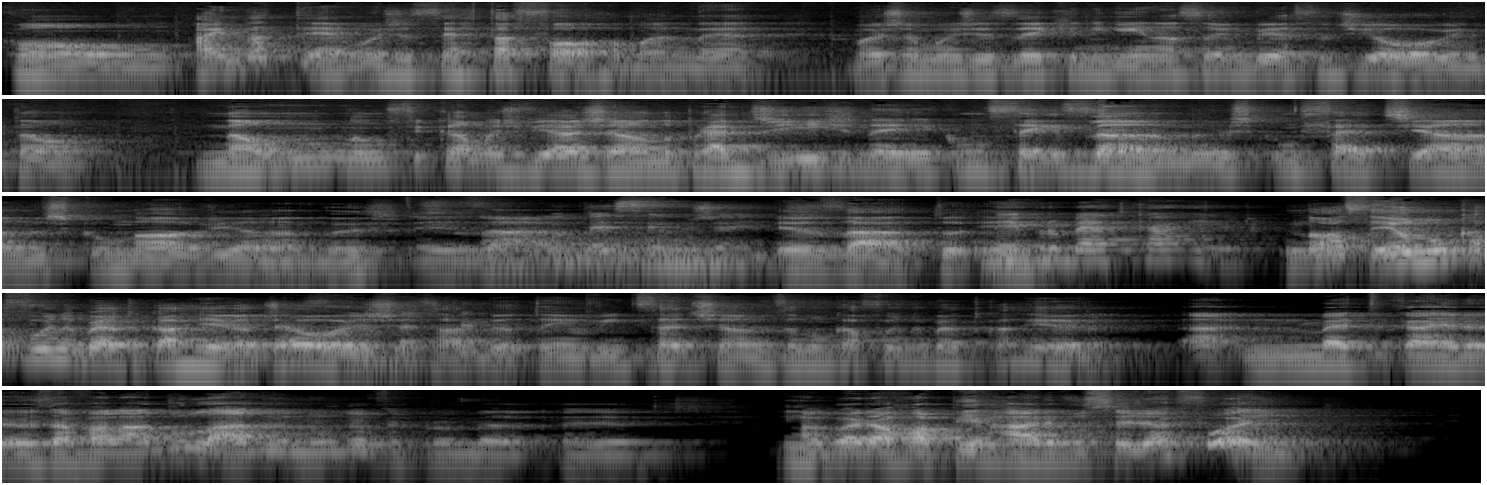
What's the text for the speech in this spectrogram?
com. Ainda temos, de certa forma, né? Mas vamos dizer que ninguém nasceu em berço de ouro, então não, não ficamos viajando pra Disney com 6 anos, com 7 anos, com 9 anos. Não Exato. aconteceu, gente. Exato. Nem E- pro Beto Carreiro. Nossa, eu nunca fui no Beto Carreiro até hoje, sabe? Carreiro. Eu tenho 27 anos e nunca fui no Beto Carreiro. Ah, no Beto Carreiro, eu tava lá do lado, eu nunca fui pro Beto Carreiro. Sim. Agora, Hop Harry você já foi.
